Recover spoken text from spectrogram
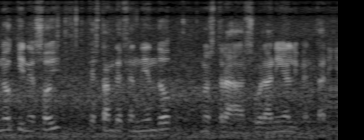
Y no quienes hoy están defendiendo nuestra soberanía alimentaria.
